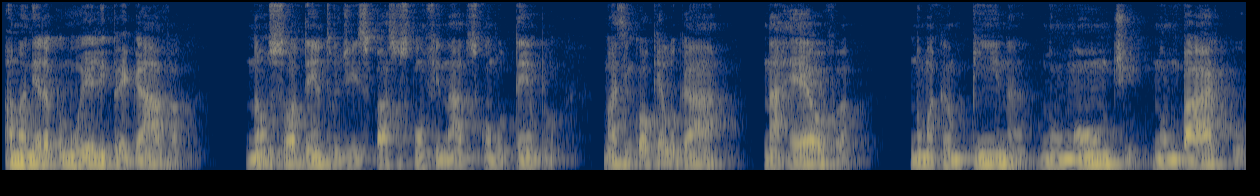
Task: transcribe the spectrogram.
a maneira como ele pregava, não só dentro de espaços confinados como o templo, mas em qualquer lugar, na relva, numa campina, num monte, num barco,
